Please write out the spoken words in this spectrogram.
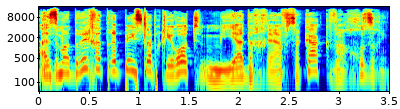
אז מדריך הטרפיסט לבחירות, מיד אחרי ההפסקה, כבר חוזרים.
